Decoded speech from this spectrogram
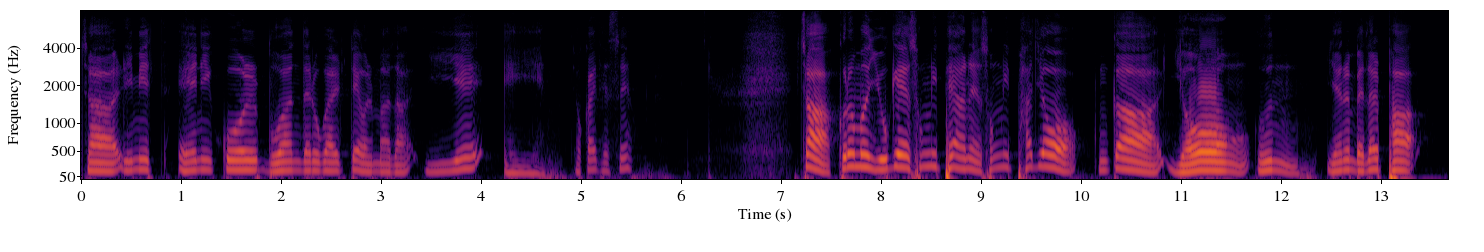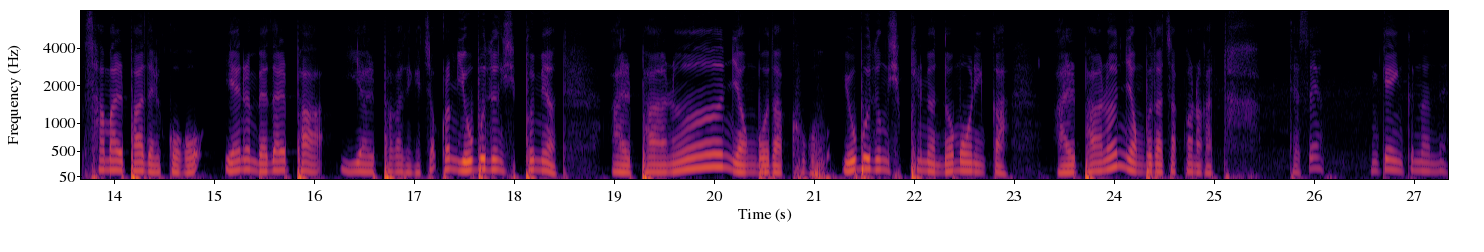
자 리미트 n 이꼴 무한대로 갈 때 얼마다? 2의 an. 여기까지 됐어요? 자 그러면 요게 성립해 안 해? 성립하죠. 그러니까 0은 얘는 몇 알파? 3알파 될 거고 얘는 몇 알파? 2알파가 되겠죠. 그럼 요 부등식 풀면 알파는 0보다 크고 요 부등식 풀면 넘어오니까 알파는 0보다 작거나 같다. 됐어요? 게임 끝났네.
